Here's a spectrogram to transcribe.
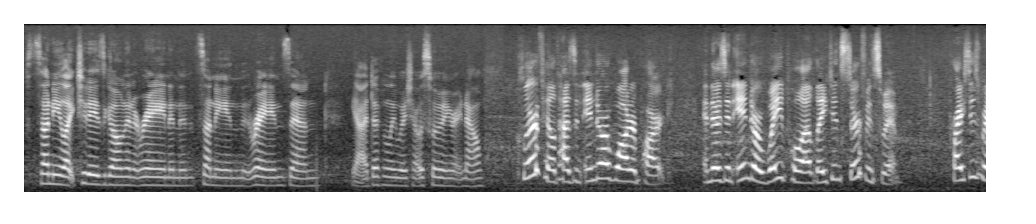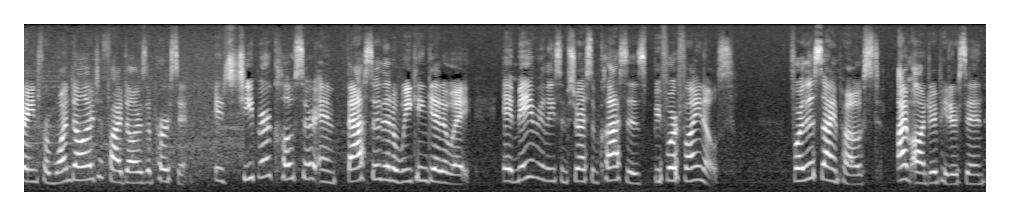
sunny like two days ago and then it rained and then it's sunny and it rains and yeah, I definitely wish I was swimming right now. Clearfield has an indoor water park and there's an indoor wave pool at Layton Surf and Swim. Prices range from $1 to $5 a person. It's cheaper, closer, and faster than a weekend getaway. It may release some stress of classes before finals. For this signpost, I'm Aundrea Peterson.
